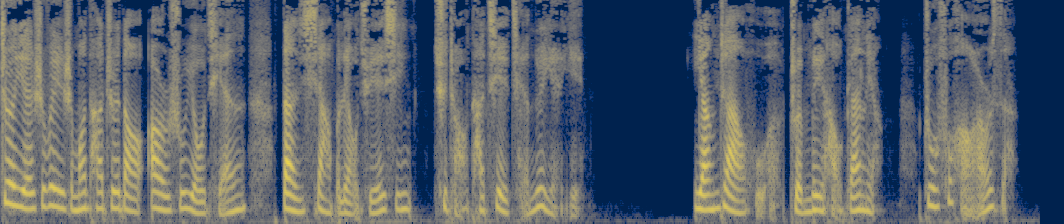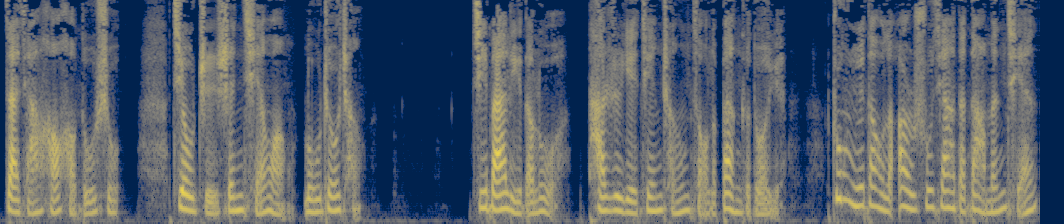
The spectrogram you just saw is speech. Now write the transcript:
这也是为什么他知道二叔有钱，但下不了决心去找他借钱的原因。杨咋呼准备好干粮，嘱咐好儿子在家好好读书，就只身前往泸州城。几百里的路，他日夜兼程走了半个多月，终于到了二叔家的大门前。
